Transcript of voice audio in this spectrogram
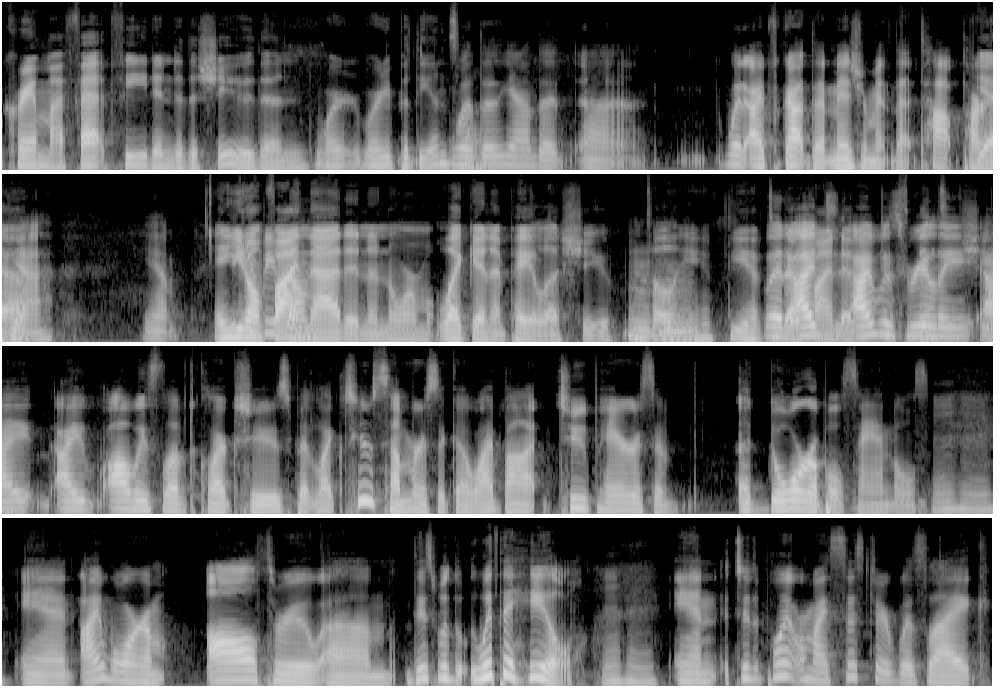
cram my fat feet into the shoe, then where where do you put the insole? Well, the yeah, the uh, what I forgot that measurement, that top part. Yeah. Yeah, yeah. And you don't find that in a normal, like in a Payless shoe. I'm telling you, you have to But go I, find a I was really, shoe. I, I always loved Clark shoes, but like two summers ago, I bought two pairs of adorable sandals, Mm-hmm. and I wore them all through. Um, this with with a heel, Mm-hmm. and to the point where my sister was like.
